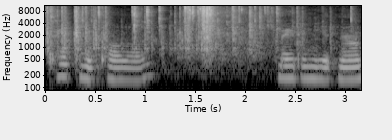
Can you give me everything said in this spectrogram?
Technicolor, made in Vietnam.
